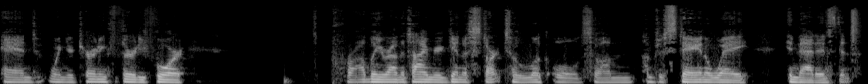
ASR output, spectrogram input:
And when you're turning 34, it's probably around the time you're going to start to look old. So I'm I'm just staying away in that instance.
